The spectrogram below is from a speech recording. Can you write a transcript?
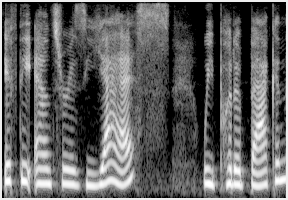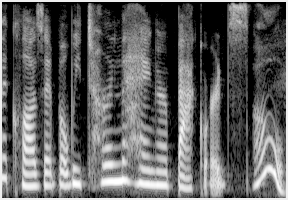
If the answer is yes, we put it back in the closet, but we turn the hanger backwards. Oh.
